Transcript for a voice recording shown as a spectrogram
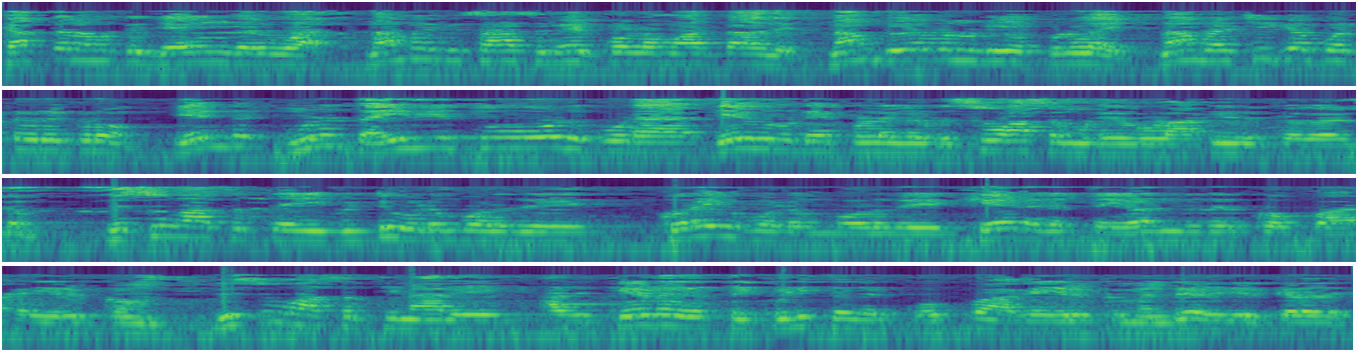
கத்த நமக்கு ஜெயம் தருவார். நம்மை விசாசு மேற்கொள்ள மாட்டாது. நாம் தேவனுடைய பிள்ளை. நாம் ரட்சிக்கப்பட்டு இருக்கிறோம் என்று முழு தைரியத்தோடு கூட தேவனுடைய பிள்ளைகள் விசுவாசம் உடையவர்களாக இருக்க வேண்டும். விசுவாசத்தை விட்டுவிடும் பொழுது குறைவுபடும் பொழுது கேடகத்தை இழந்ததற்கு ஒப்பாக இருக்கும். விசுவாசத்தினாலே அது கேடகத்தை பிடித்ததற்கு ஒப்பாக இருக்கும் என்று எழுதியிருக்கிறது.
